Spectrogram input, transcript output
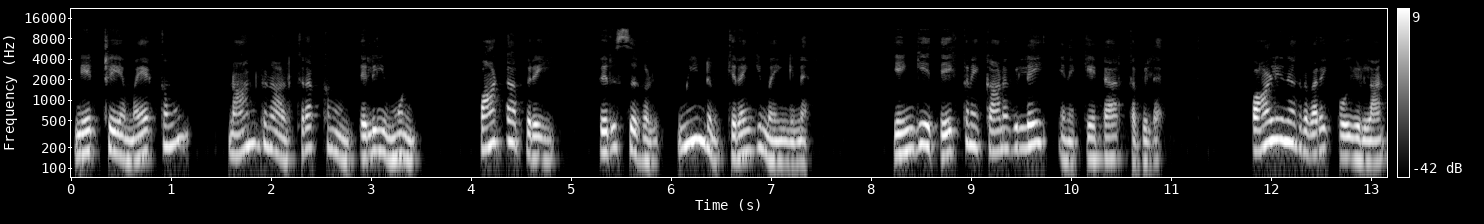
நேற்றைய மயக்கமும் நான்கு நாள் கிறக்கமும் தெளியும் முன் பாட்டாப்பிரை பெருசுகள் மீண்டும் கிறங்கி மயங்கின. எங்கே தேக்கனை காணவில்லை? எனக் கேட்டார் கபிலர். பாலிநகர் வரை போயுள்ளான்.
